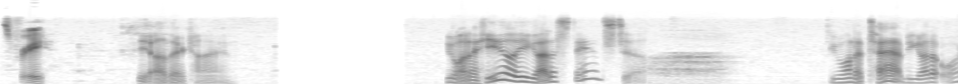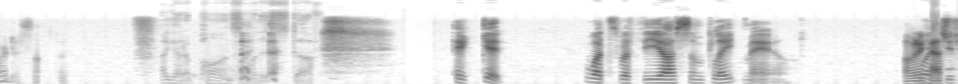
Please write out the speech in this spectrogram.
It's free. the other kind. You want to heal, you gotta stand still. You want to tab, you gotta order something. I gotta pawn some of this stuff. Hey, kid. What's with the awesome plate mail? I'm gonna What'd cast you do?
